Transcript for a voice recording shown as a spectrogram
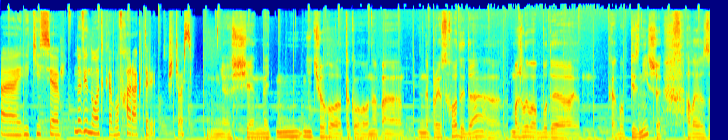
е, якісь е, нові нотки або в характері щось? Ще не, нічого такого не, е, не происходить, да? Е, Можливо, буде е, як би пізніше, але з,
